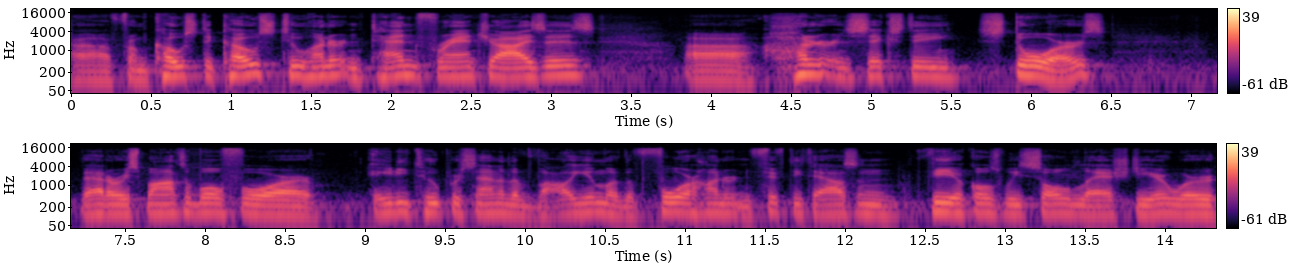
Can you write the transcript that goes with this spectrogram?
Uh, from coast to coast, 210 franchises, uh, 160 stores that are responsible for 82% of the volume of the 450,000 vehicles we sold last year. We're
